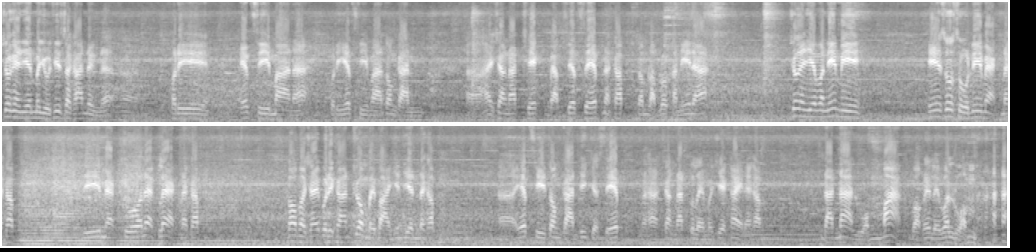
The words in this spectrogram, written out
ช่วงเย็นๆมาอยู่ที่สาขาหนึ่งนะพอดี FC มานะพอดี FC มาต้องการให้ช่างนัดเช็คแบบเซฟๆนะครับสำหรับรถคันนี้นะฮะช่วงเย็นๆวันนี้มี Isuzu D-Max นะครับ D-Max ตัวแรกๆนะครับ ก็มาใช้บริการช่วงบ่ายๆเย็นๆนะครับเอฟซีต้องการที่จะเซฟนะฮะช่างนัดก็เลยมาเช็คให้นะครับ ด้านหน้าหลวมมากบอกได้เลยว่าหลวมมาก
